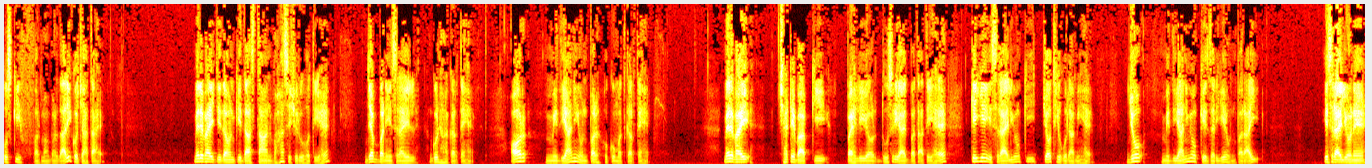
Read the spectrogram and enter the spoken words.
اس کی فرما برداری کو چاہتا ہے۔ میرے بھائی، جدون کی داستان وہاں سے شروع ہوتی ہے جب بنی اسرائیل گناہ کرتے ہیں اور میدیانی ان پر حکومت کرتے ہیں۔ میرے بھائی، چھٹے باپ کی پہلی اور دوسری آیت بتاتی ہے کہ یہ اسرائیلیوں کی چوتھی غلامی ہے جو مدیانیوں کے ذریعے ان پر آئی۔ اسرائیلیوں نے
